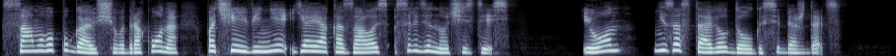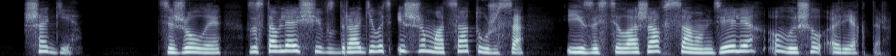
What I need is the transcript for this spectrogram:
самого пугающего дракона, по чьей вине я и оказалась среди ночи здесь. И он не заставил долго себя ждать. Шаги тяжелые, заставляющие вздрагивать и сжиматься от ужаса, и из-за стеллажа в самом деле вышел ректор.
